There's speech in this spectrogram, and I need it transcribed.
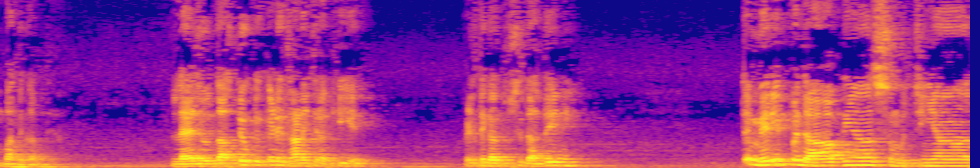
ਬੰਦ ਕਰ ਦਿਓ। ਲੈ ਜਾਓ, ਦੱਸ ਦਿਓ ਕਿ ਕਿਹੜੇ ਥਾਣੇ 'ਚ ਰੱਖੀ ਹੈ। ਪਹਿਲੀ ਤਾਂ ਗੱਲ ਤੁਸੀਂ ਦੱਸਦੇ ਹੀ ਨਹੀਂ। ਤੇ ਮੇਰੀ ਪੰਜਾਬ ਦੀਆਂ ਸਮੁੱਚੀਆਂ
